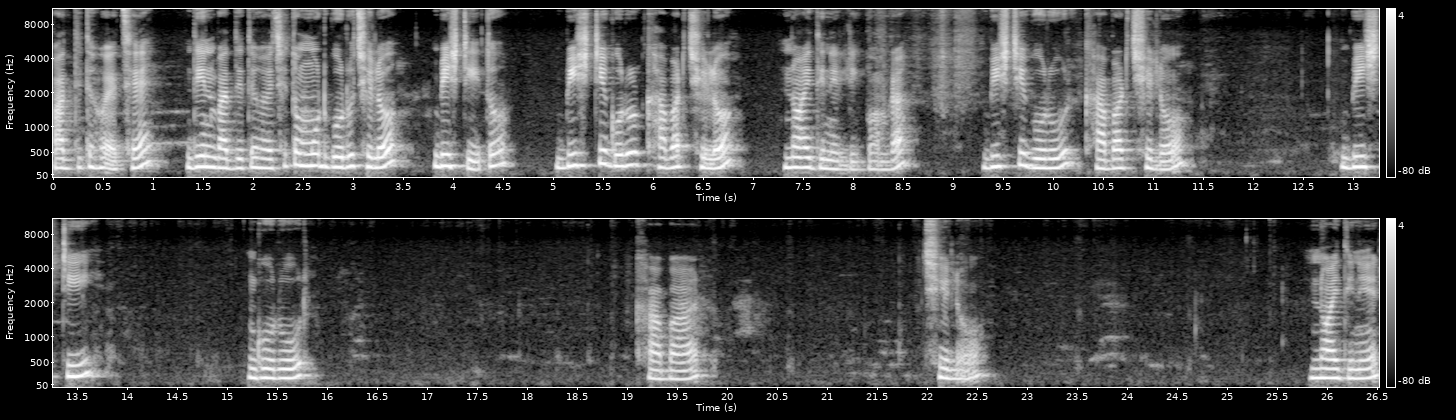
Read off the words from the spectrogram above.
বাদ দিতে হয়েছে, দিন বাদ দিতে হয়েছে, তো মোট গরু ছিল বিশটি। তো বিশটি গরুর খাবার ছিল, নয় দিনের লিখব আমরা, বিশটি গরুর খাবার ছিল বিশটি গরুর খাবার ছিল নয় দিনের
